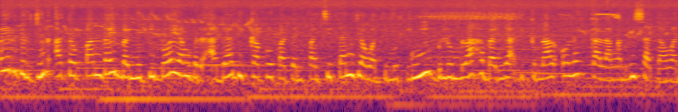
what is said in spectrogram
Air terjun atau pantai Banyu Tibo yang berada di Kabupaten Pacitan, Jawa Timur ini belumlah banyak dikenal oleh kalangan wisatawan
